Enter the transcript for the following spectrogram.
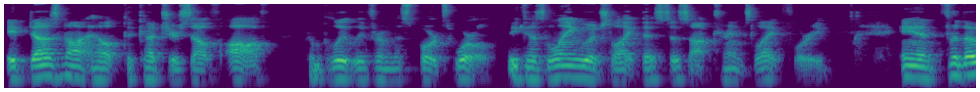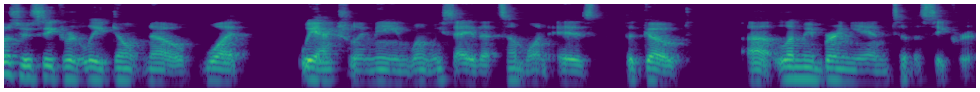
it does not help to cut yourself off completely from the sports world because language like this does not translate for you. And for those who secretly don't know what we actually mean when we say that someone is the GOAT, uh, let me bring you into the secret.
